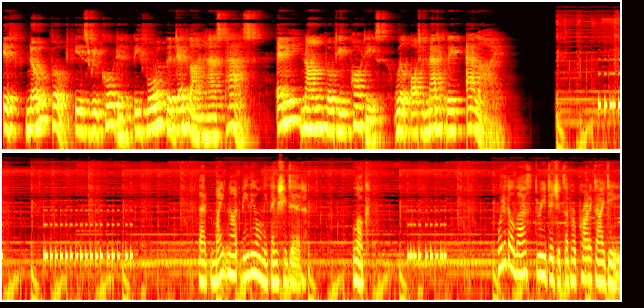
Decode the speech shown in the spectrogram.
If no vote is recorded before the deadline has passed, any non-voting parties will automatically ally. That might not be the only thing she did. Look. What are the last three digits of her product ID?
